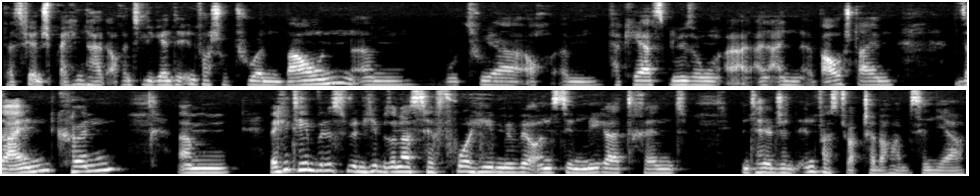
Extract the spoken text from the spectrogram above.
dass wir entsprechend halt auch intelligente Infrastrukturen bauen, ähm, wozu ja auch ähm, Verkehrslösungen ein, ein, Baustein sein können. Ähm, welche Themen würdest du denn hier besonders hervorheben, wenn wir uns den Megatrend Intelligent Infrastructure noch ein bisschen näher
